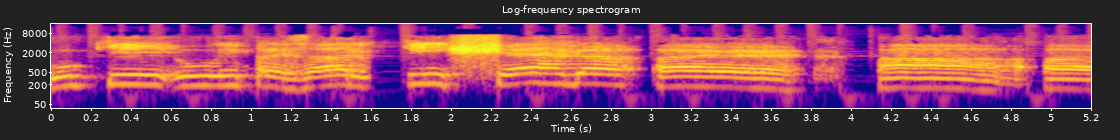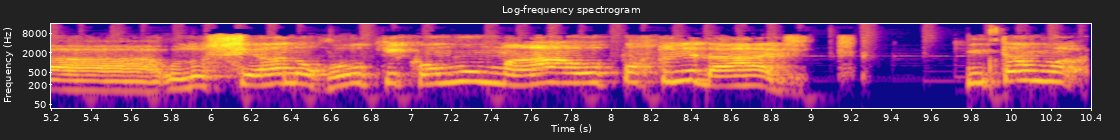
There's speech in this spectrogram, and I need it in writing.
o que o empresário que enxerga é, a, a, o Luciano Huck como uma oportunidade. Então,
